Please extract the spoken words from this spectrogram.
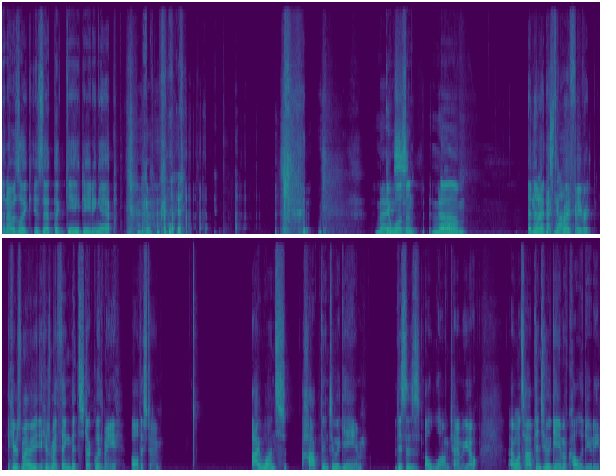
And I was like, "Is that the gay dating app?" Nice. It wasn't. No. Um, and then Wait, I, I think my favorite here's my here's my thing that stuck with me all this time. I once hopped into a game. This is a long time ago. I once hopped into a game of Call of Duty,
